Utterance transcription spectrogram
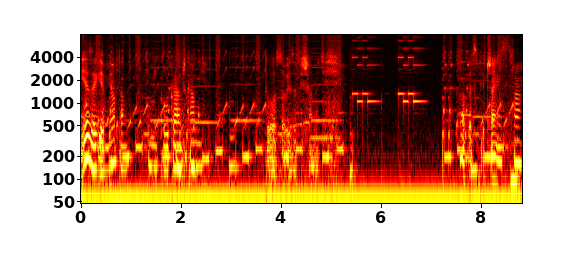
Jezu, jak ja miotam tymi kulkaczkami. Tu sobie zapiszemy gdzieś. Dla bezpieczeństwa.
